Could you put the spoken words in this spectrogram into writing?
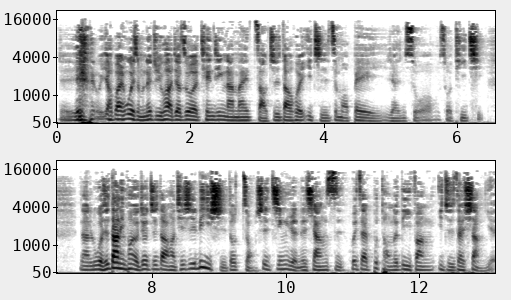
要不然为什么那句话叫做“千金难买早知道”会一直这么被人所所提起？那如果是大龄朋友就知道哈，其实历史都总是惊人的相似，会在不同的地方一直在上演。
